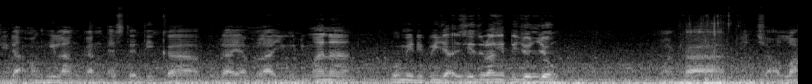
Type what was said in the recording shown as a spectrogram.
tidak menghilangkan estetika budaya Melayu di mana bumi dipijak di situ langit dijunjung, maka insya Allah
